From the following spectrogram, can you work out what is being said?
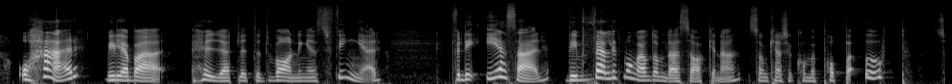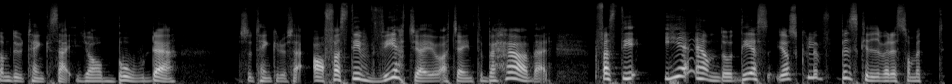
Och här vill jag bara höja ett litet varningens finger. För det är så här, det är väldigt många av de där sakerna som kanske kommer poppa upp som du tänker så här, jag borde. Och så tänker du så här, ja fast det vet jag ju att jag inte behöver. Fast det är ändå, det, jag skulle beskriva det som ett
